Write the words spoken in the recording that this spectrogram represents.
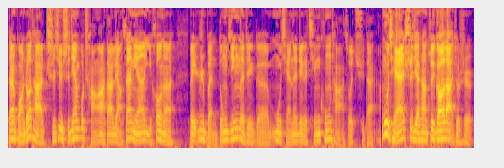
但是广州塔持续时间不长啊，大概两三年以后呢，被日本东京的这个目前的这个晴空塔所取代。目前世界上最高的就是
